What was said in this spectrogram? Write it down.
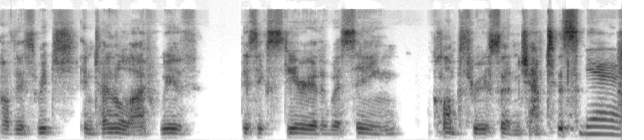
of this rich internal life with this exterior that we're seeing clump through certain chapters. Yeah.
